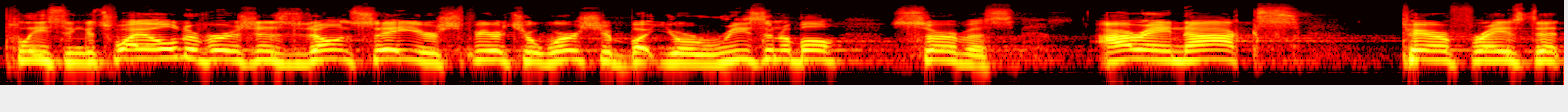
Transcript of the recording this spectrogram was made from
pleasing. It's why older versions don't say your spiritual worship, but your reasonable service. R.A. Knox paraphrased it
